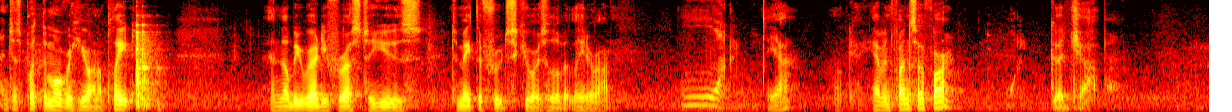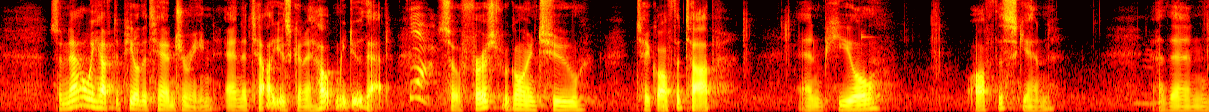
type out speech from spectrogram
and just put them over here on a plate. And they'll be ready for us to use to make the fruit skewers a little bit later on. Yeah. Yeah? Okay. Having fun so far? Yeah. Good job. So now we have to peel the tangerine, and Natalia is going to help me do that. Yeah. So first we're going to take off the top and peel off the skin. And then,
